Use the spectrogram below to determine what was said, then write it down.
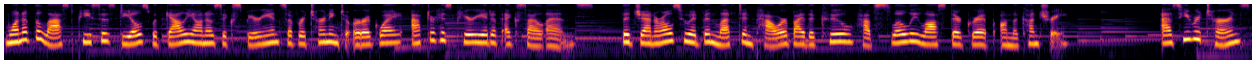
One of the last pieces deals with Galeano's experience of returning to Uruguay after his period of exile ends. The generals who had been left in power by the coup have slowly lost their grip on the country. As he returns,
